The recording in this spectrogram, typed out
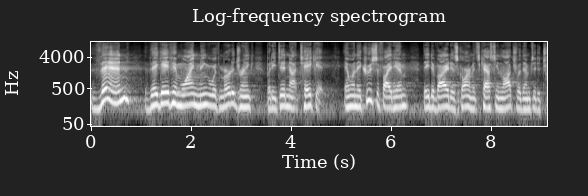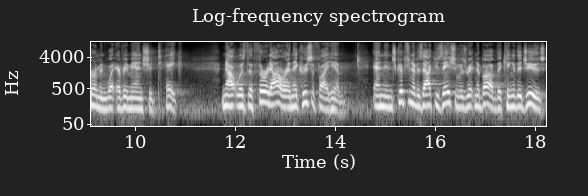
Then they gave him wine mingled with myrrh to drink, but he did not take it. And when they crucified him, they divided his garments, casting lots for them to determine what every man should take. Now it was the third hour, and they crucified him. And the inscription of his accusation was written above, the King of the Jews.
